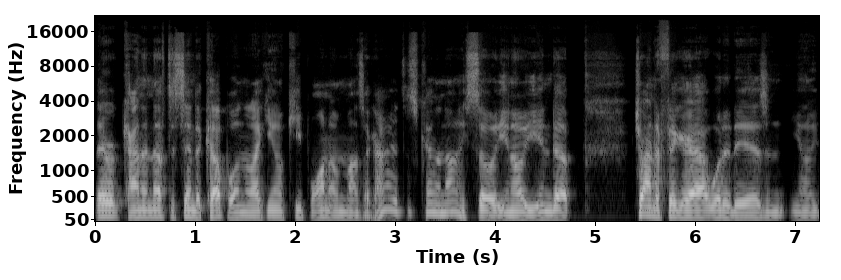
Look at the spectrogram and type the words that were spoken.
they were kind enough to send a couple and like, you know, keep one of them. I was like, all right, this is kind of nice. So, you know, you end up trying to figure out what it is and, you know,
